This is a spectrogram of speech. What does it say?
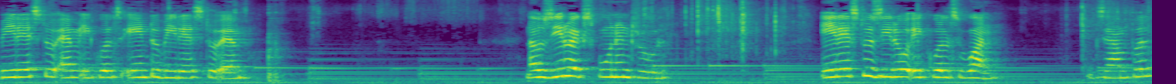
b raised to m equals a into b raised to m. Now zero exponent rule a raised to 0 equals 1. Example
